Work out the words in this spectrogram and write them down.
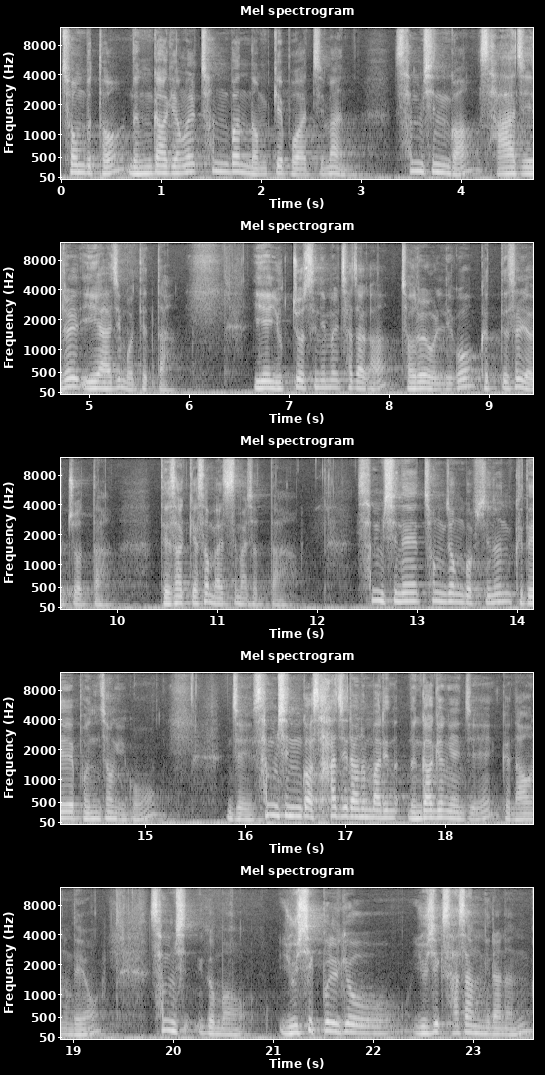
처음부터 능가경을 천 번 넘게 보았지만 삼신과 사지를 이해하지 못했다. 이에 육조 스님을 찾아가 절을 올리고 그 뜻을 여쭈었다. 대사께서 말씀하셨다. 삼신의 청정법신은 그대의 본성이고 이제 삼신과 사지라는 말이 능가경에 이제 그 나오는데요. 삼신 그 뭐 유식 불교 유식 사상이라는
